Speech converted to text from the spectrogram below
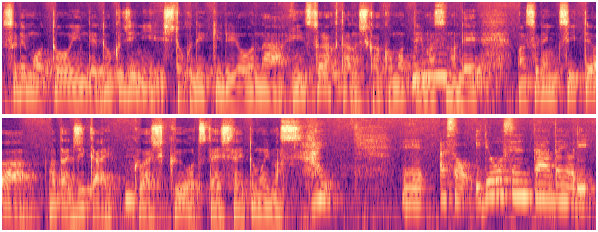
それも当院で独自に取得できるようなインストラクターの資格を持っていますので、まあ、それについてはまた次回詳しくお伝えしたいと思います。はいえー、阿蘇医療センターだより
